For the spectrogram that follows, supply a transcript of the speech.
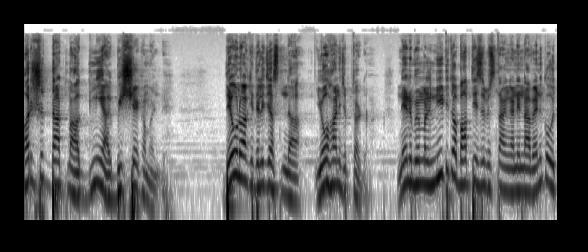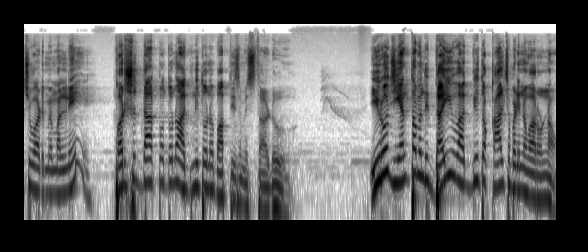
పరిశుద్ధాత్మ అగ్ని అభిషేకం అండి. దేవుడు నాకు తెలియజేస్తుందా? యోహాని చెప్తాడు. నేను మిమ్మల్ని నీటితో బాప్తీసం ఇస్తాను కానీ నా వెనుక వచ్చేవాడు మిమ్మల్ని పరిశుద్ధాత్మతోనూ అగ్నితోనూ బాప్తీసం ఇస్తాడు ఈరోజు ఎంతమంది దైవ అగ్నితో కాల్చబడిన వారు ఉన్నాం.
